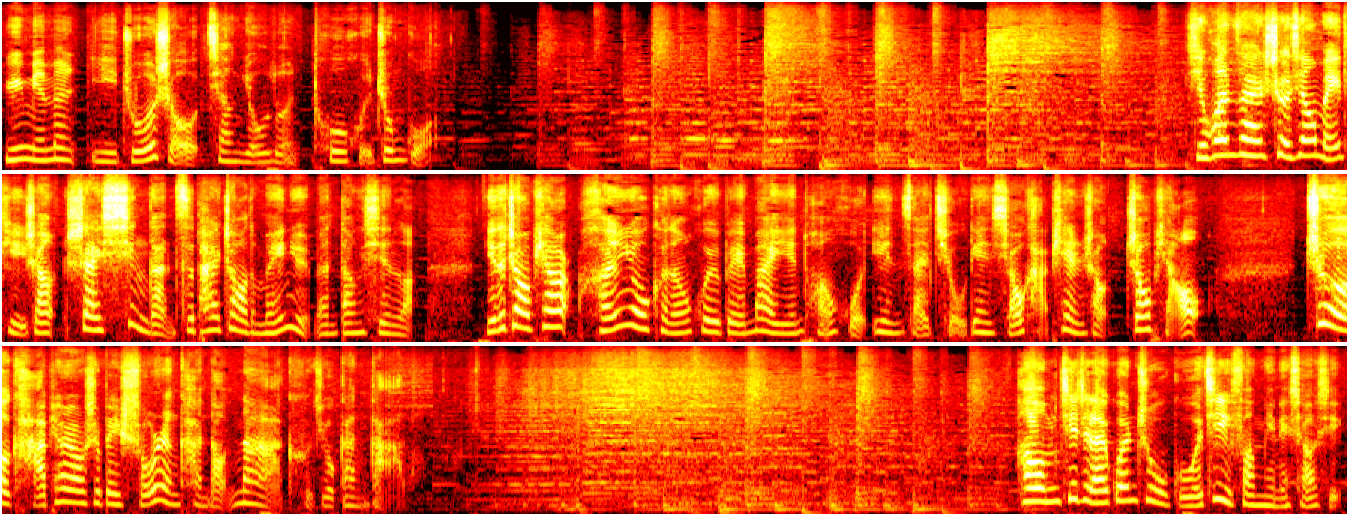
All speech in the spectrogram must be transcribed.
渔民们已着手将游轮拖回中国。喜欢在社交媒体上晒性感自拍照的美女们，当心了！你的照片很有可能会被卖淫团伙印在酒店小卡片上招嫖，这卡片要是被熟人看到，那可就尴尬了。好，我们接着来关注国际方面的消息。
